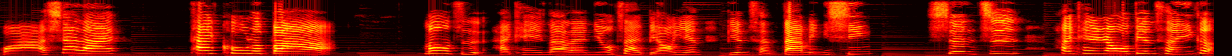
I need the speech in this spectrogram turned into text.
滑下来，太酷了吧！帽子还可以拿来牛仔表演，变成大明星，甚至还可以让我变成一个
